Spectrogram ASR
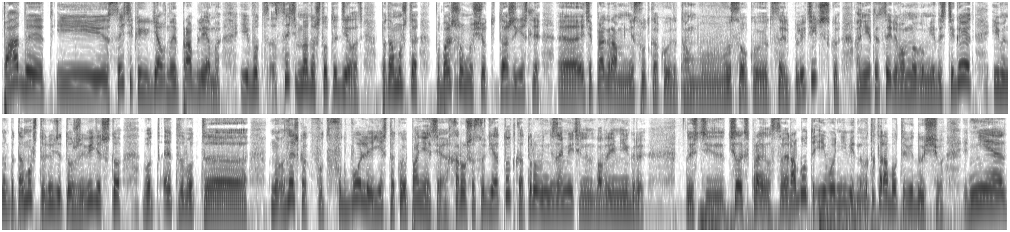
падает, и с этикой явные проблемы. И вот с этим надо что-то делать, потому что, по большому счету, даже если э, эти программы несут какую-то там высокую цель политическую, они этой цели во многом не достигают, именно потому, что люди тоже видят, что вот это вот, э, ну, знаешь, как вот в футболе есть такое понятие, хороший судья тот, которого не заметили во время игры. То есть э, человек справился со своей работой, и его не видно. Вот это работа ведущего. Не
